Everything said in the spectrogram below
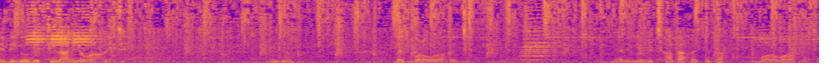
এইদিকেও দেখছি লাল জবা হয়েছে বেশ বড় বড় হয়েছে গাছগুলোকে ছাঁটা হয়েছে তো বড় বড় হয়েছে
